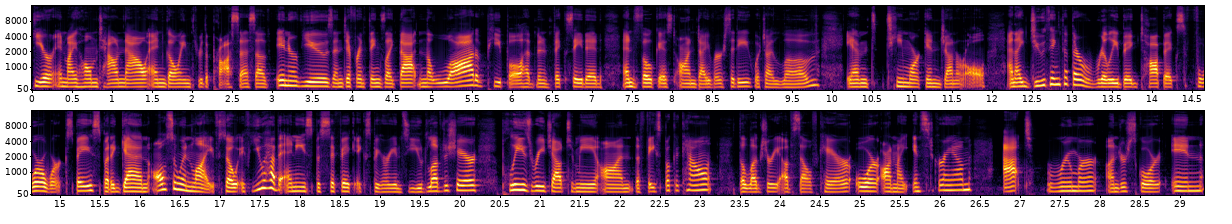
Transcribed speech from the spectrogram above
here in my hometown now and going through the process of interviews and different things like that. And a lot of people have been fixated and focused on diversity, which I love, and teamwork in general. And I do think that they're really big topics for workspace, but again, also in life. So if you have any specific experience you'd love to share, please reach out to me on the Facebook account, The Luxury of Self Care, or on my Instagram at rumor underscore in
